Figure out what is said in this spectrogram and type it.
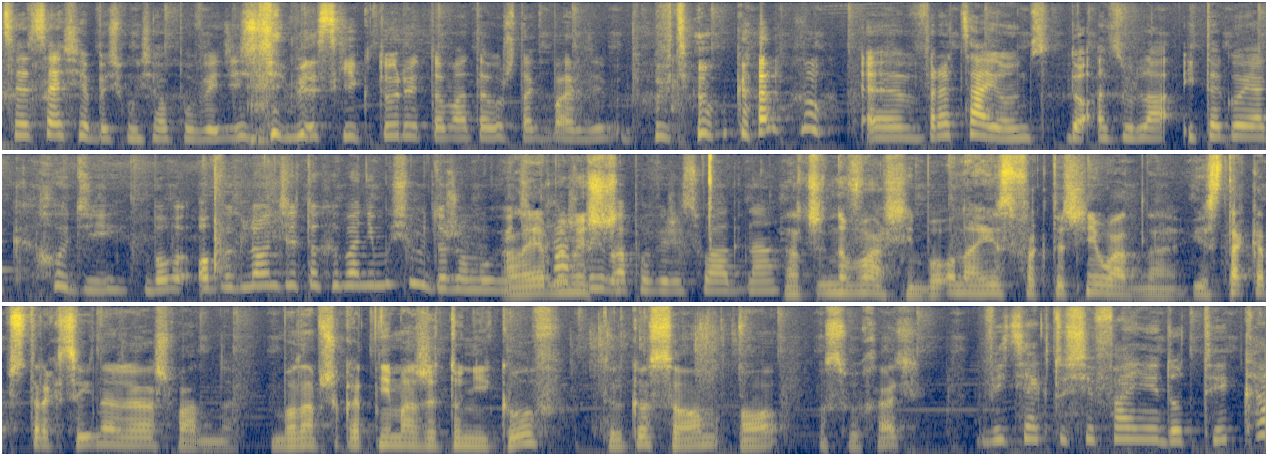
W CSS-ie byś musiał powiedzieć niebieski, który to Mateusz tak bardziej by pewnie ogarnął. E, wracając do Azula i tego jak chodzi, bo o wyglądzie to chyba nie musimy dużo mówić. Ale ja bym Każdy jeszcze- chyba powie, że jest ładna. Znaczy, no właśnie, bo ona jest faktycznie ładna. Jest tak abstrakcyjna, że aż ładna. Bo na przykład nie ma żetoników, tylko są, o, słychać? Wiecie jak to się fajnie dotyka?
